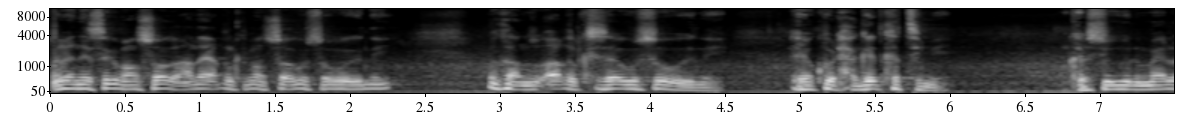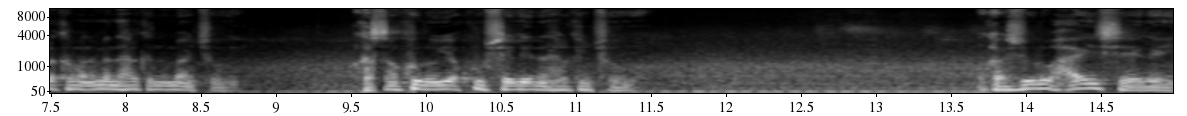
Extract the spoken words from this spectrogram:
Dabeedna isaga baan soo gacanay aqalkii baan soo soo weynay. Markaan aqalkiisa ugu soo weynay ayaan ku yidhi xaggeed ka timi markaasuu yidhi meel ka mana midna halkan umaan joogay. Markaasaan yaa kuu sheegay inaan halkan joogo. Markaasuu waxaa ii sheegay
